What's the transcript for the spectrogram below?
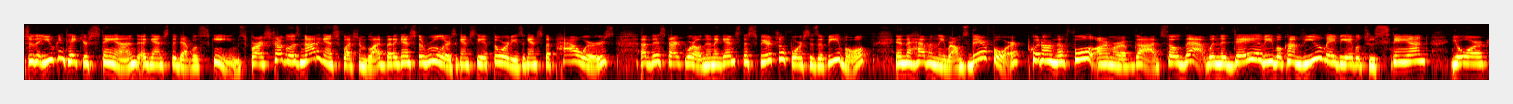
so that you can take your stand against the devil's schemes. For our struggle is not against flesh and blood, but against the rulers, against the authorities, against the powers of this dark world, and against the spiritual forces of evil in the heavenly realms. Therefore, put on the full armor of God so that when the day of evil comes, you may be able to stand your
